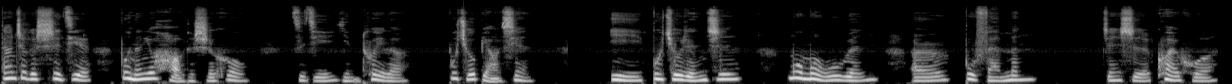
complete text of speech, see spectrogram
当这个世界不能有好的时候，自己隐退了，不求表现，亦不求人知，默默无闻而不烦闷。真是快活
